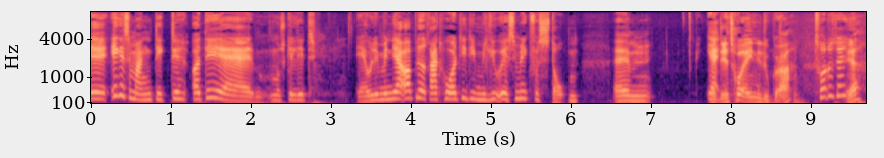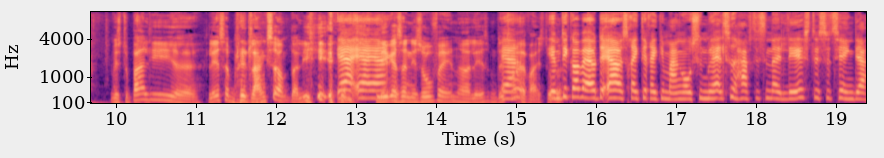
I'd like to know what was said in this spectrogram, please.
øh, ikke så mange digte, og det er måske lidt ærgerligt, men jeg har oplevet ret hurtigt i mit liv, at jeg simpelthen ikke forstår dem. Øhm, Ja. Men det tror jeg egentlig, du gør. tror du det? Ja, hvis du bare lige øh, læser dem lidt langsomt, og lige Ja, ja, ja. ligger sådan i sofaen og læser dem. Det tror jeg faktisk, du Jamen gør. det kan godt være, det er også rigtig, rigtig mange år siden, men jeg har altid haft det sådan, når jeg læste det, så tænkte jeg,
